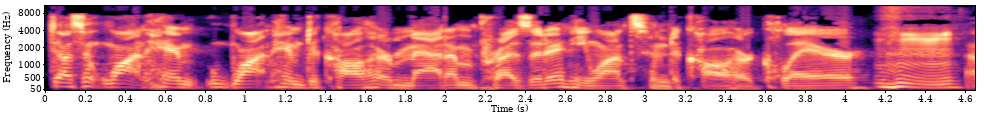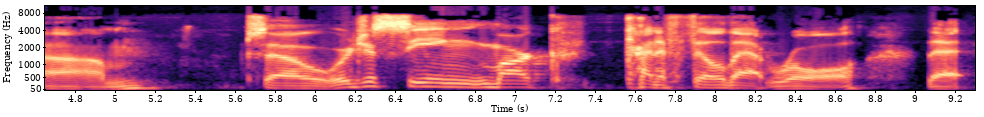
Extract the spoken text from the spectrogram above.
doesn't want him want him to call her Madam President. He wants him to call her Claire. Mm-hmm. Um, so we're just seeing Mark kind of fill that role that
